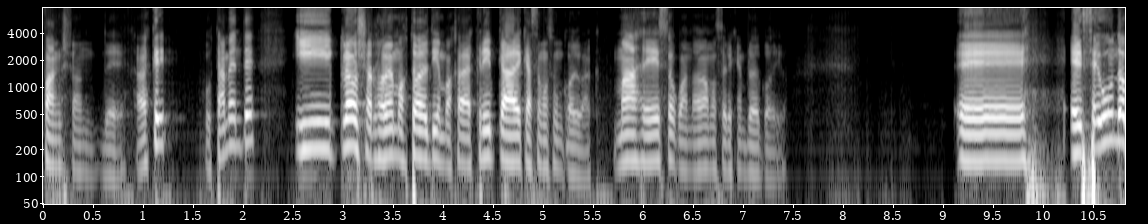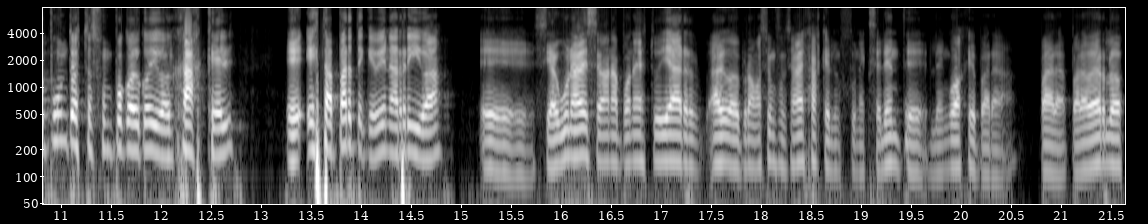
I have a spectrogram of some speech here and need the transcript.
function de JavaScript, justamente. Y closure lo vemos todo el tiempo en JavaScript cada vez que hacemos un callback. Más de eso cuando hagamos el ejemplo de código. Eh, el segundo punto, esto es un poco de código en Haskell. Eh, esta parte que ven arriba, eh, si alguna vez se van a poner a estudiar algo de programación funcional, Haskell es un excelente lenguaje para, para, para verlo.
